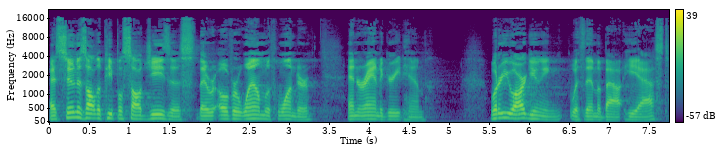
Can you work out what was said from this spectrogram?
As soon as all the people saw Jesus, they were overwhelmed with wonder and ran to greet him. What are you arguing with them about? He asked.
